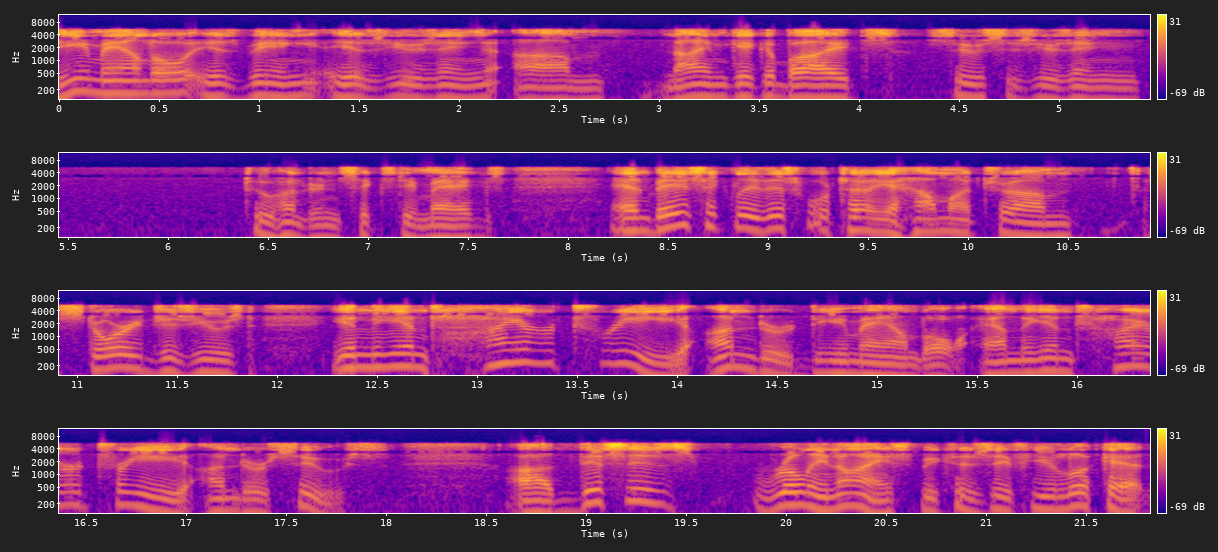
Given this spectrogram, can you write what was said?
dmandl is being is using um, 9 gigabytes. SUSE is using 260 megs, and basically, this will tell you how much um, storage is used in the entire tree under dmandl and the entire tree under SUSE. Uh, this is really nice because if you look at,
